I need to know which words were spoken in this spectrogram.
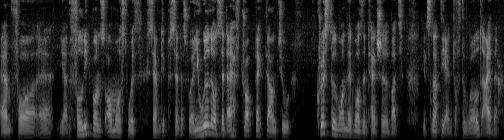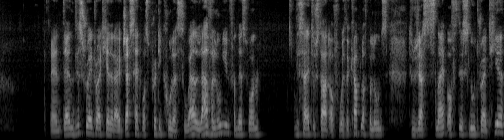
um, for uh, yeah the full league bonus almost with 70% as well. You will notice that I have dropped back down to crystal one that was intentional, but it's not the end of the world either. And then this raid right here that I just had was pretty cool as well. Lava-Lunian for this one. Decided to start off with a couple of balloons to just snipe off this loot right here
